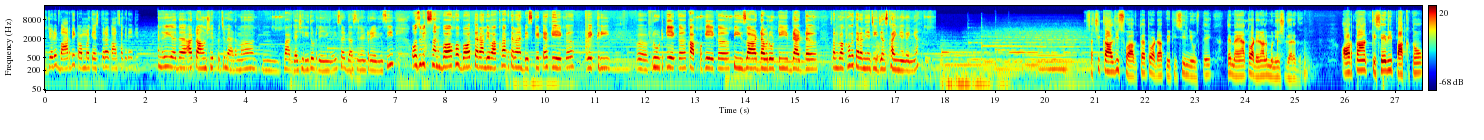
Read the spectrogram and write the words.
ਜਿਹੜੇ ਬਾਹਰ ਦੇ ਕੰਮ ਆ ਕਿਸ ਤਰ੍ਹਾਂ ਕਰ ਸਕਦੇ ਹਾਂ ਜਿ- ਆ ਟਾਊਨਸ਼ਿਪ ਚ ਮੈਡਮ ਭਾਗਿਆ ਸ਼੍ਰੀ ਤੋਂ ਟ੍ਰੇਨਿੰਗ ਲਈ ਸਾਡੀ 10 ਦਿਨ ਟ੍ਰੇਨਿੰਗ ਸੀ। ਉਸ ਵਿੱਚ ਸਾਨੂੰ ਬਹੁਤ ਬਹੁਤ ਤਰ੍ਹਾਂ ਦੇ, ਵੱਖ-ਵੱਖ ਤਰ੍ਹਾਂ ਦੇ biscuit, cake, bakery fruit cake cupcake pizza ਡਬ ਰੋਟੀ ਬ੍ਰੈਡ ਸਾਨੂੰ ਵੱਖ-ਵੱਖ ਤਰ੍ਹਾਂ ਦੀਆਂ ਚੀਜ਼ਾਂ ਸਿਖਾਈਆਂ ਗਈਆਂ। ਸਤਿ ਸ਼੍ਰੀ ਅਕਾਲ ਜੀ, ਸਵਾਗਤ ਹੈ ਤੁਹਾਡਾ ਪੀਟੀਸੀ ਨਿਊਜ਼ ਤੇ ਤੇ ਮੈਂ ਆ ਤੁਹਾਡੇ ਨਾਲ ਮਨੀਸ਼ ਗਰਗ। ਔਰਤਾਂ ਕਿਸੇ ਵੀ ਪੱਖ ਤੋਂ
